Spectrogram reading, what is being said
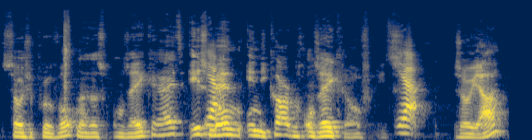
social proof op? Nou, dat is onzekerheid. Is Ja. men in die card nog onzeker over iets? Ja, Zo ja,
